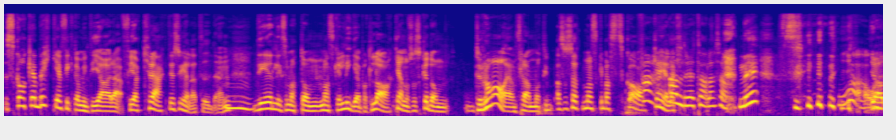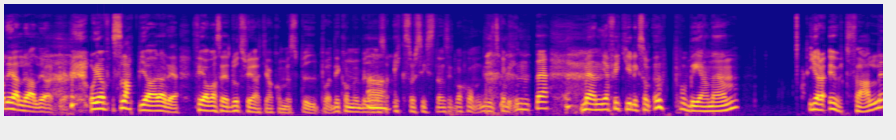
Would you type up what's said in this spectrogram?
Skaka bäcken fick de inte göra för jag kräktes ju hela tiden. Mm. Det är liksom att de, man ska ligga på ett lakan och så ska de dra en framåt. Alltså så att man ska bara skaka Fan, hela aldrig hört talas om. Nej. Wow. Jag hade heller aldrig hört det. Och jag slapp göra det. För jag var såhär, då tror jag att jag kommer spy på. Det kommer bli en sån exorcisten situation. Det ska vi inte. Men jag fick ju liksom upp på benen. Göra utfall.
